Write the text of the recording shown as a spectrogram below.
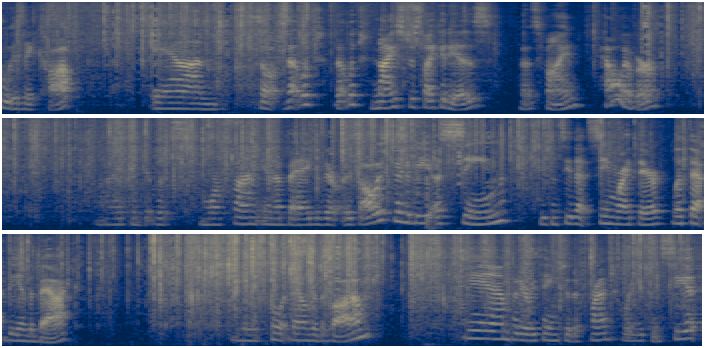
who is a cop. And so that looked that looked nice just like it is. That's fine. However, I think it looks more fun in a bag. There is always going to be a seam. You can see that seam right there. Let that be in the back. And then you pull it down to the bottom and put everything to the front where you can see it.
